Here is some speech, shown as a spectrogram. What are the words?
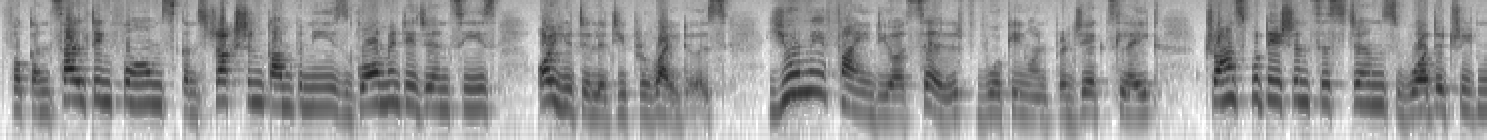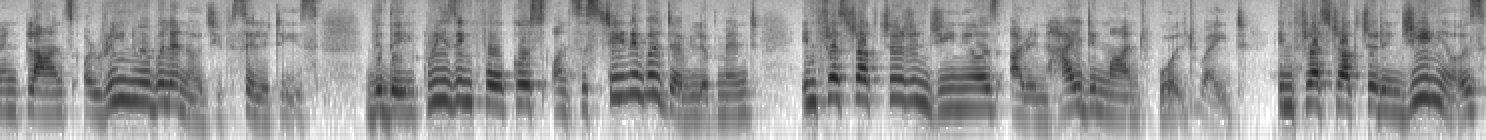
for consulting firms, construction companies, government agencies, or utility providers. You may find yourself working on projects like transportation systems, water treatment plants, or renewable energy facilities. With the increasing focus on sustainable development, infrastructure engineers are in high demand worldwide. Infrastructure engineers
